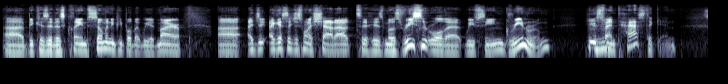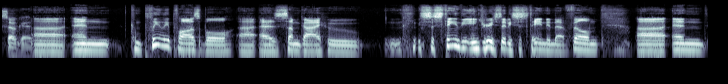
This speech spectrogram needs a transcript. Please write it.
Uh, because it has claimed so many people that we admire. Uh, I, ju- I guess I just want to shout out to his most recent role that we've seen, Green Room. He was fantastic in so good. uh, and completely plausible uh, as some guy who sustained the injuries that he sustained in that film, uh, and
